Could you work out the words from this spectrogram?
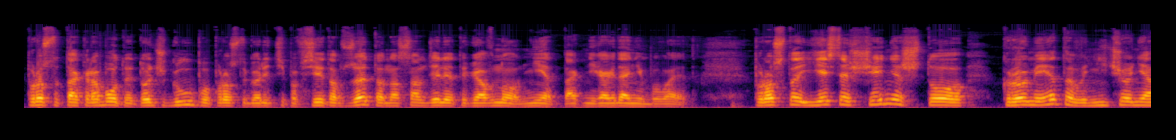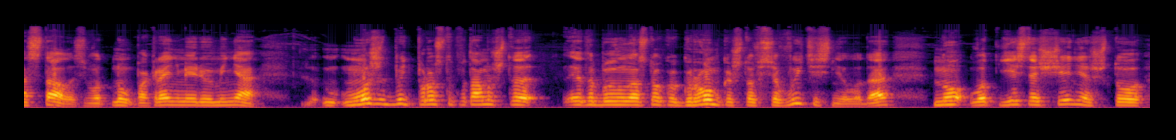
просто так работает. Очень глупо просто говорить, типа, все это обсуждают, а на самом деле это говно. Нет, так никогда не бывает. Просто есть ощущение, что кроме этого ничего не осталось. Вот, ну, по крайней мере, у меня. Может быть, просто потому что это было настолько громко, что все вытеснило, да? Но вот есть ощущение, что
